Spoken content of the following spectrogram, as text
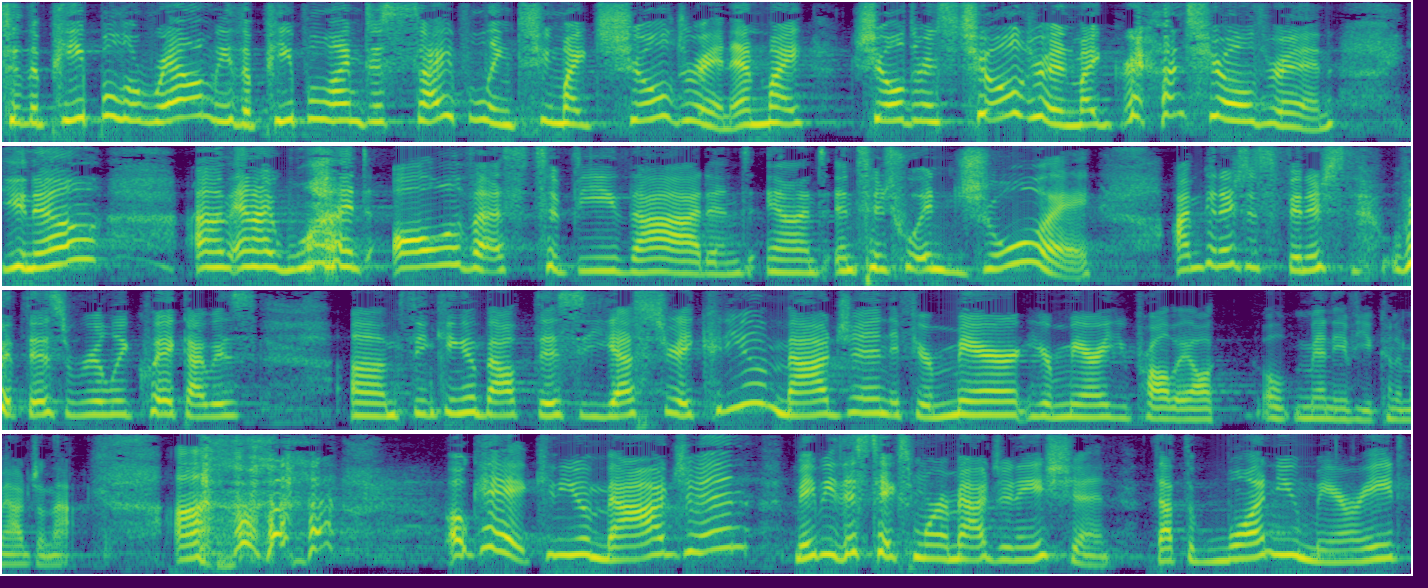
to the people around me, the people I'm discipling, to my children and my children's children, my grandchildren, you know? Um, and I want all of us to be that and, and, and to enjoy. I'm going to just finish with this really quick. I was um, thinking about this yesterday. Could you imagine if you're married, you're married, you probably all, oh, many of you can imagine that. Uh, okay, can you imagine? Maybe this takes more imagination that the one you married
